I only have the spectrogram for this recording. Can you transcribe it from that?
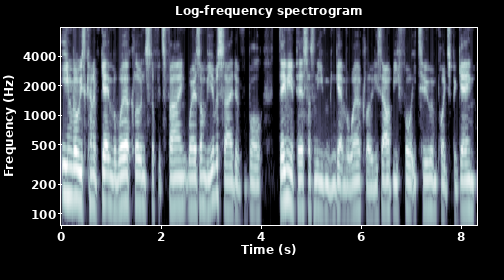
even though he's kind of getting the workload and stuff, it's fine. Whereas on the other side of the ball, Dameon Pierce hasn't even been getting the workload. He's RB 42 in points per game.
